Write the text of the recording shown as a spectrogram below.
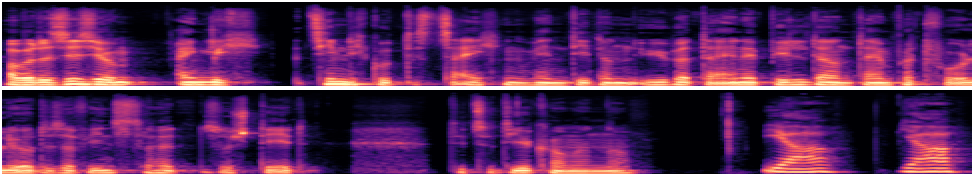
Aber das ist ja eigentlich ein ziemlich gutes Zeichen, wenn die dann über deine Bilder und dein Portfolio, das auf Insta halt so steht, die zu dir kommen. Ne? Ja, ja.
